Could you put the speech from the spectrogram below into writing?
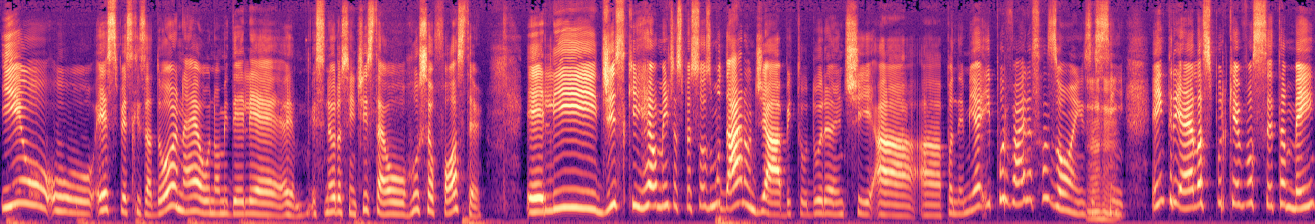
E o, o- esse pesquisador, né, o nome dele é- esse neurocientista é o Russell Foster, ele diz que realmente as pessoas mudaram de hábito durante a, a pandemia e por várias razões, assim. Entre elas, porque você também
